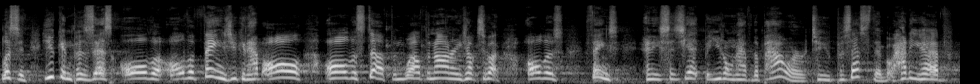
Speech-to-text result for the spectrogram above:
listen, you can possess all the, all the things. You can have all, all the stuff and wealth and honor. He talks about all those things. And he says, yet, but you don't have the power to possess them. But how do you have,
